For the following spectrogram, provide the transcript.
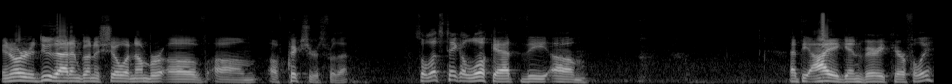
In order to do that I'm going to show a number of, um, of pictures for that. So, let's take a look at the um, at the eye again very carefully.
